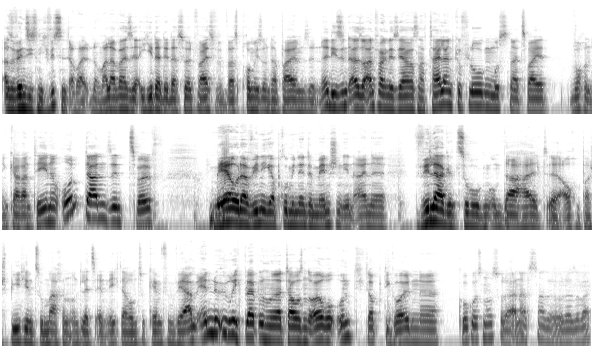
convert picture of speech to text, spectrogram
also wenn Sie es nicht wissen, aber normalerweise jeder, der das hört, weiß, was Promis unter Palmen sind. Ne? Die sind also Anfang des Jahres nach Thailand geflogen, mussten halt zwei Wochen in Quarantäne und dann sind zwölf mehr oder weniger prominente Menschen in eine Villa gezogen, um da halt äh, auch ein paar Spielchen zu machen und letztendlich darum zu kämpfen, wer am Ende übrig bleibt und 100.000 Euro und ich glaube die goldene Kokosnuss oder Ananas oder sowas.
